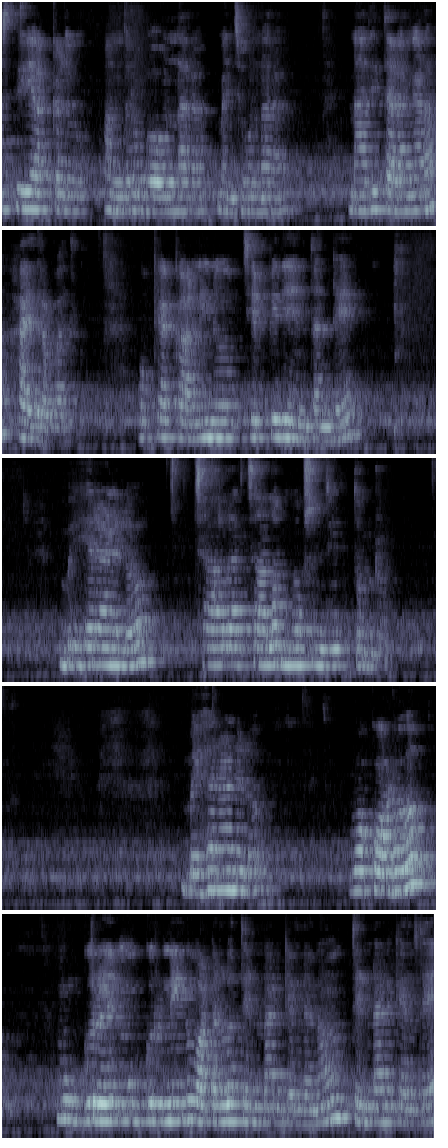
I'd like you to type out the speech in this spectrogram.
నమస్తే అక్కలు. అందరూ బాగున్నారా? మంచిగా ఉన్నారా నాది తెలంగాణ హైదరాబాద్. ఓకే అక్క నేను చెప్పేది ఏంటంటే బెహరాణిలో చాలా చాలా మోసం చేస్తుండ్రు. బెహరాణిలో ఒకడు ముగ్గురు ముగ్గురు నేను హోటల్లో తినడానికి వెళ్ళాను. తినడానికి వెళ్తే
